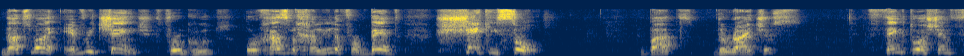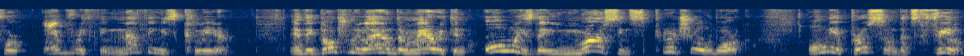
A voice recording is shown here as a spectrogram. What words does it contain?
That's why every change for good or chas v'chalila for bad shake his soul. But the righteous thank to Hashem for everything. Nothing is clear. And they don't rely on their merit and always they immerse in spiritual work. Only a person that's feel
